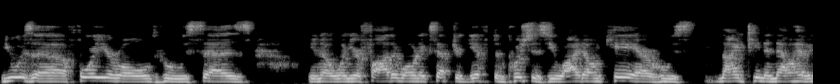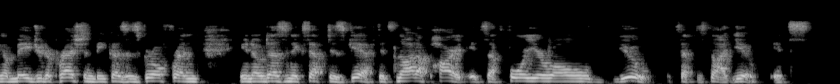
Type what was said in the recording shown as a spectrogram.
you as a four year old who says, you know, when your father won't accept your gift and pushes you, I don't care, who's 19 and now having a major depression because his girlfriend, you know, doesn't accept his gift. It's not a part. It's a four year old you, except it's not you. It's,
